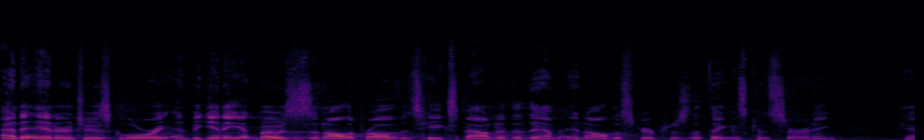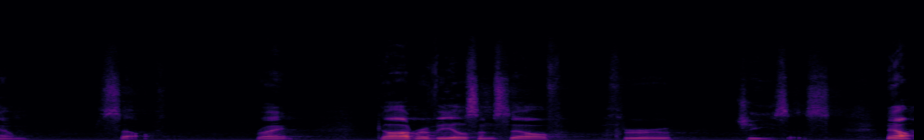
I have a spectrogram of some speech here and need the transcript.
and to enter into his glory? And beginning at Moses and all the prophets, he expounded to them in all the scriptures the things concerning himself. Right? God reveals himself through Jesus. Now,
